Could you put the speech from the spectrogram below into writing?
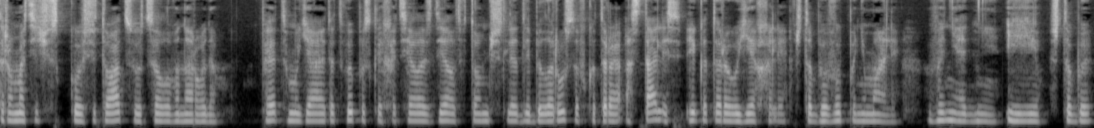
травматическую ситуацию целого народа. Поэтому я этот выпуск и хотела сделать в том числе для белорусов, которые остались и которые уехали, чтобы вы понимали, вы не одни. И чтобы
